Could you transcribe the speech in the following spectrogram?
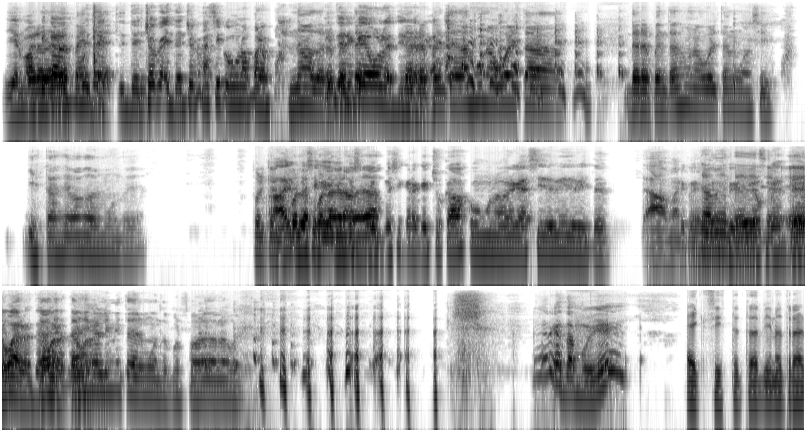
Y el mapita de repente- y te, choca, y te chocas así con una pared. No, de repente, que de repente das una vuelta, de repente das una vuelta en un así y estás debajo del mundo ya. Porque Ah, por la, por que, la gravedad. yo pensé que era que chocabas con una verga así de vidrio y te. Ah, marico. ya- También te ya- dicen, te eh, devuelve, te estás- devuelve, te estás en el límite del mundo, por favor, da la vuelta. Verga, está muy bien. Existe también otra,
